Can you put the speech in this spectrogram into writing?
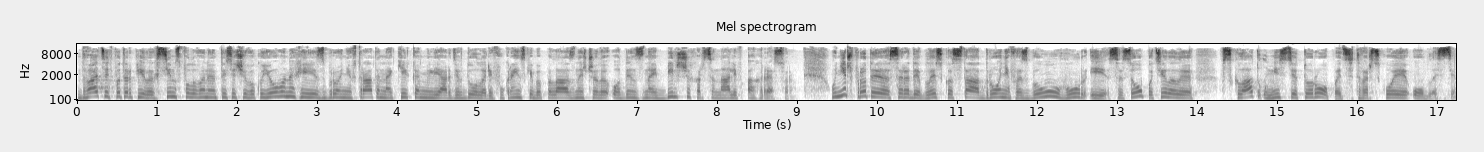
20 потерпілих, 7,5 тисяч евакуйованих і збройні втрати на кілька мільярдів доларів. Українські БПЛА знищили один з найбільших арсеналів агресора. У ніч проти середи близько 100 дронів СБУ, ГУР і ССО поцілили в склад у місті Торопець Тверської області.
